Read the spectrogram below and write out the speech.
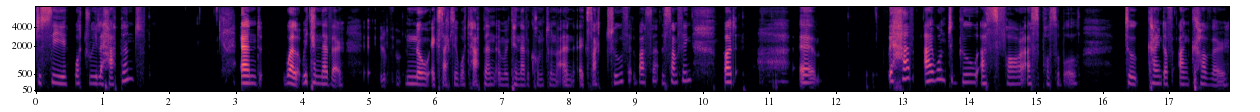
to see what really happened? And well, we can never uh, know exactly what happened, and we can never come to an exact truth about something. But um, we have i want to go as far as possible to kind of uncover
